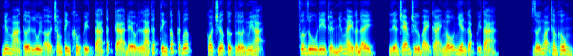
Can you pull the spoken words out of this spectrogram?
nhưng mà tới lui ở trong tinh không quỷ tà tất cả đều là thất tinh cấp cất bước, có chứa cực lớn nguy hại. Phương du đi thuyền những ngày gần đây, liền chém trừ bảy cái ngẫu nhiên gặp quỷ tà. Giới ngoại thâm không,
